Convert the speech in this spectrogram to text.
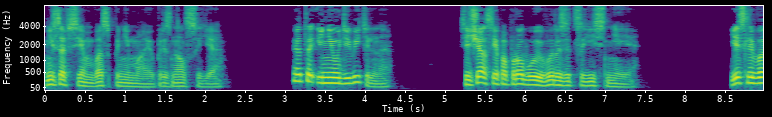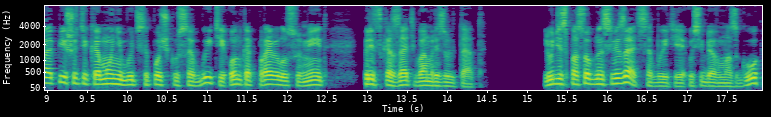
не совсем вас понимаю», — признался я. Это и неудивительно. Сейчас я попробую выразиться яснее. Если вы опишете кому-нибудь цепочку событий, он, как правило, сумеет предсказать вам результат. Люди способны связать события у себя в мозгу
